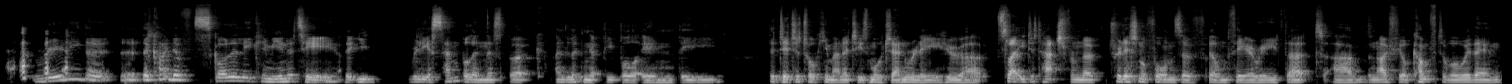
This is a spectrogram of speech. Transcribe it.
really the, the, the kind of scholarly community that you really assemble in this book and looking at people in the the digital humanities more generally, who are slightly detached from the traditional forms of film theory that um, and I feel comfortable within.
